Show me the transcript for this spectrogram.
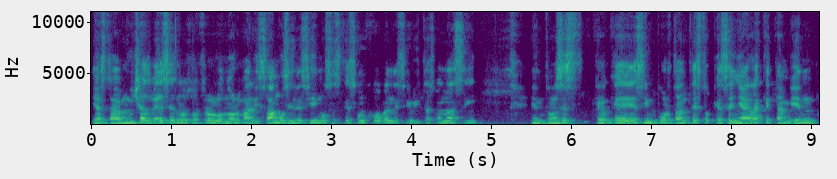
y hasta muchas veces nosotros lo normalizamos y decimos, es que son jóvenes y ahorita son así entonces, creo que es importante esto que señala que también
